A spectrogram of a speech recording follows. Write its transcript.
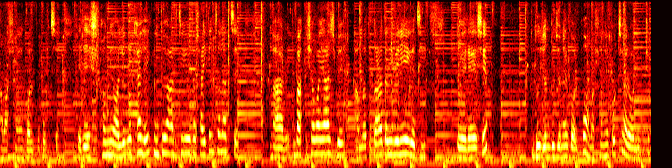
আমার সঙ্গে গল্প করছে। এদের সঙ্গে অলিভও খেলে, কিন্তু আর যে এরা সাইকেল চালাচ্ছে, আর বাকি সবাই আসবে, আমরা তো তাড়াতাড়ি বেরিয়ে গেছি। তো এরা এসে দুজন দুজনের গল্প আমার সঙ্গে করছে, আর অলিভ চুপ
